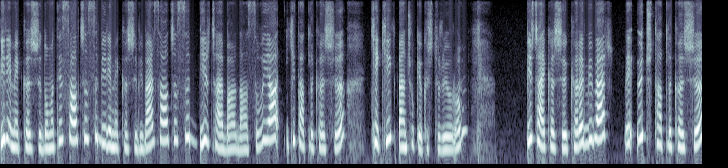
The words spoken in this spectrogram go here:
1 yemek kaşığı domates salçası, 1 yemek kaşığı biber salçası, 1 çay bardağı sıvı yağ, 2 tatlı kaşığı kekik ben çok yakıştırıyorum. 1 çay kaşığı karabiber ve 3 tatlı kaşığı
